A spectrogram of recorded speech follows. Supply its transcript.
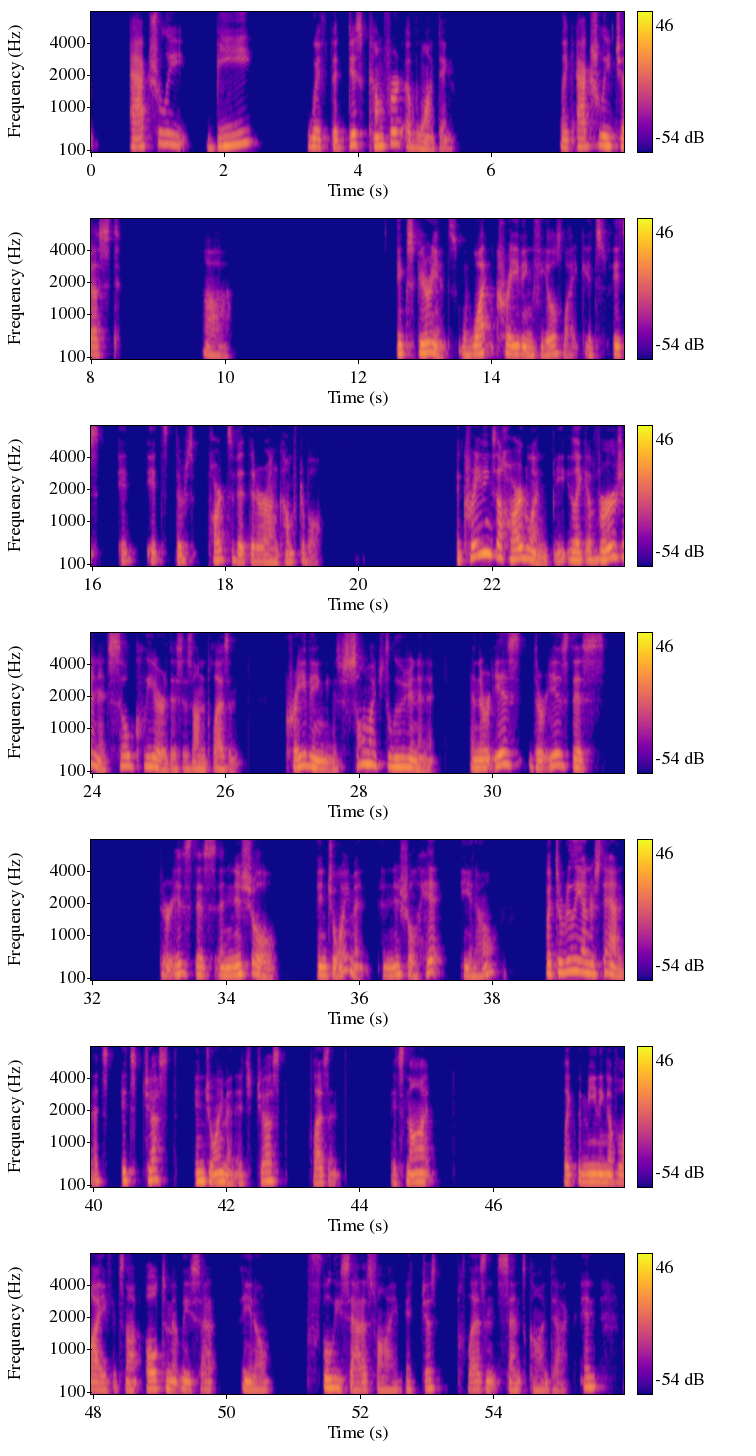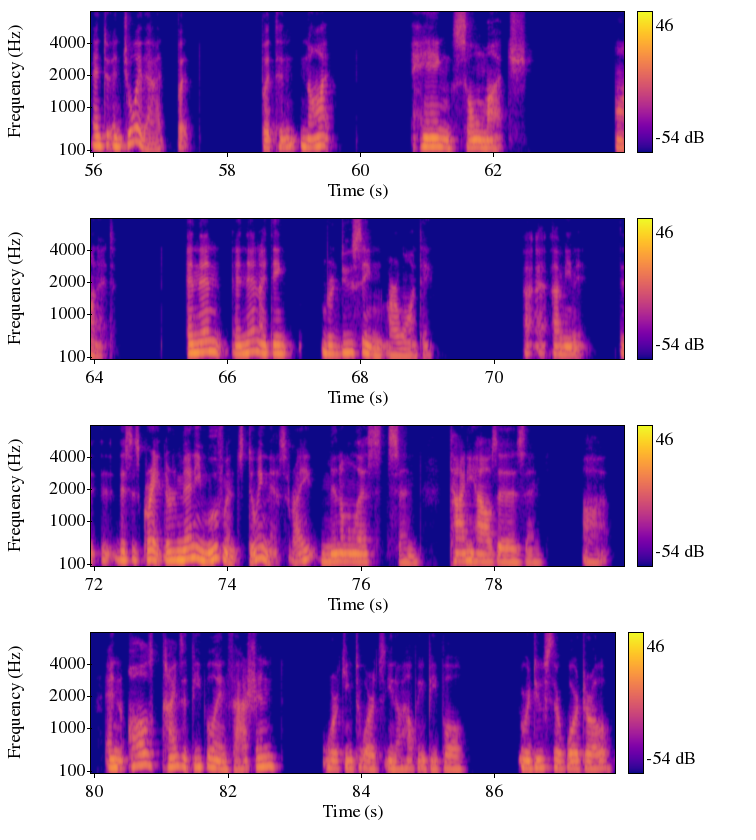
actually be with the discomfort of wanting, like actually just uh, experience what craving feels like. It's it's it it's there's parts of it that are uncomfortable. A craving's a hard one. Be like aversion, it's so clear this is unpleasant. Craving, there's so much delusion in it. And there is there is this there is this initial enjoyment, initial hit, you know. But to really understand that's it's just enjoyment. It's just pleasant. It's not like the meaning of life. It's not ultimately sat, you know, fully satisfying. It's just pleasant sense contact. And and to enjoy that, but but to not hang so much on it. And then and then I think reducing our wanting. I, I mean, th- th- this is great. There are many movements doing this, right? Minimalists and tiny houses and uh, and all kinds of people in fashion working towards you know helping people reduce their wardrobe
